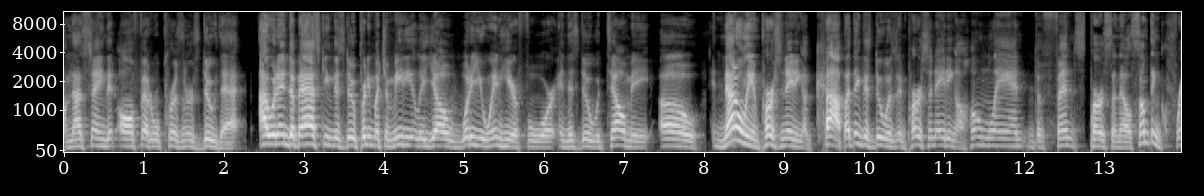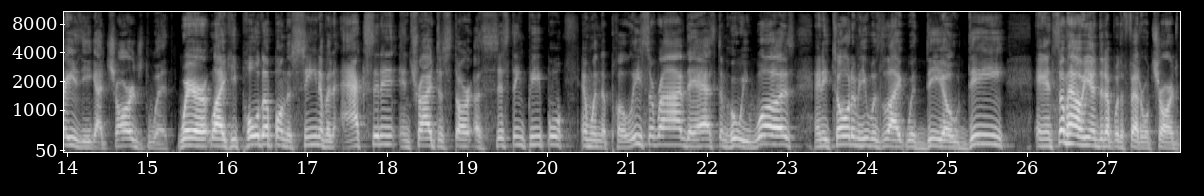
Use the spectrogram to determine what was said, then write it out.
I'm not saying that all federal prisoners do that. I would end up asking this dude pretty much immediately, yo, what are you in here for? And this dude would tell me, oh, not only impersonating a cop, I think this dude was impersonating a Homeland Defense personnel, something crazy he got charged with, where like he pulled up on the scene of an accident and tried to start assisting people. And when the police arrived, they asked him who he was, and he told him he was like with DOD and somehow he ended up with a federal charge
